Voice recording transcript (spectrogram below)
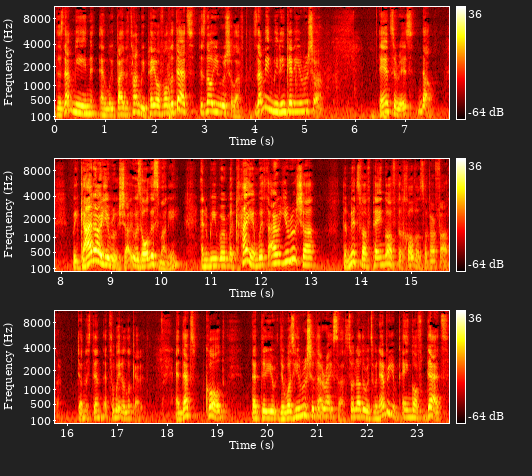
does that mean, and we, by the time we pay off all the debts, there's no Yerusha left? Does that mean we didn't get a Yerusha? The answer is no. We got our Yerusha, it was all this money, and we were Makayim with our Yerusha, the mitzvah of paying off the chovos of our father. Do you understand? That's the way to look at it. And that's called that there, there was Yerusha Daraisa. So in other words, whenever you're paying off debts,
